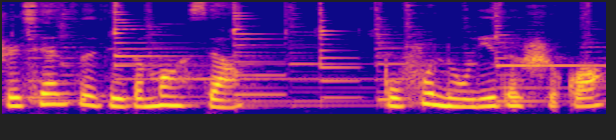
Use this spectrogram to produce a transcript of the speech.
实现自己的梦想，不负努力的时光。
